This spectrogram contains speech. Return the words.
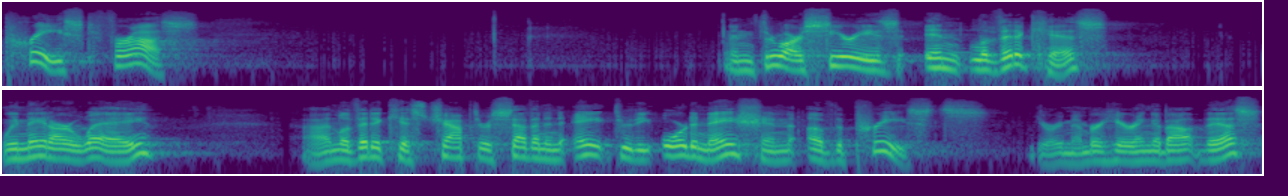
priest for us. And through our series in Leviticus, we made our way uh, in Leviticus chapter 7 and 8 through the ordination of the priests. You remember hearing about this.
